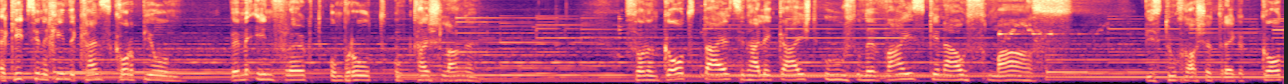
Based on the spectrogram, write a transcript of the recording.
Er gibt seinen Kindern keinen Skorpion, wenn man ihn fragt um Brot und keine Schlange. Sondern Gott teilt seinen Heiligen Geist aus und er weiß genau das Maß, wie es du kannst ertragen. Gott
